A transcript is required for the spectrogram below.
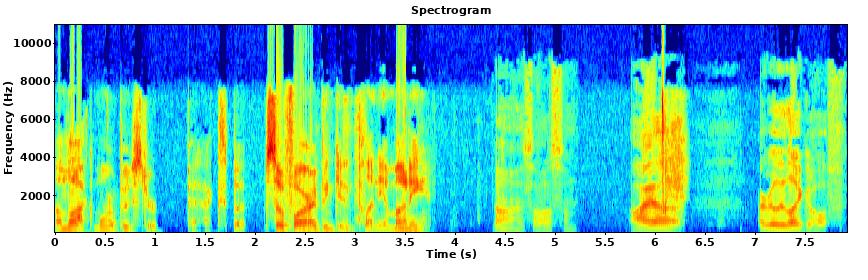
unlock more booster packs but so far i've been getting plenty of money oh that's awesome i uh i really like golf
